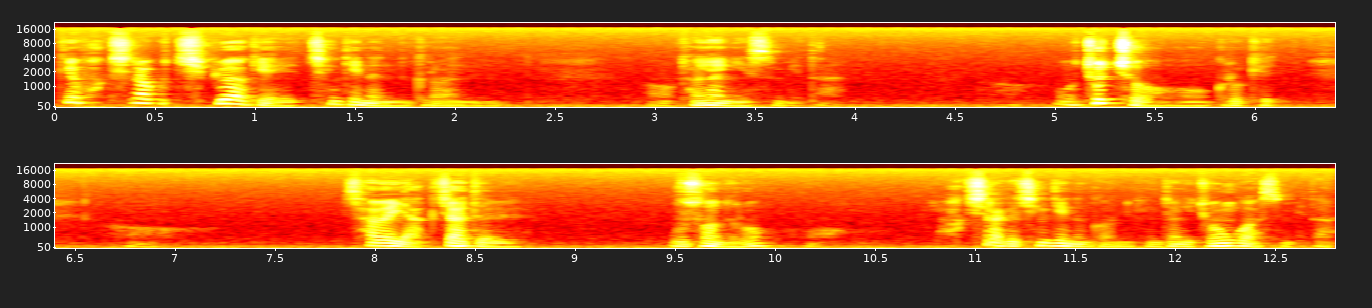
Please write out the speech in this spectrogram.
꽤 확실하고 집요하게 챙기는 그런 어, 경향이 있습니다. 어, 좋죠. 어, 그렇게 어, 사회 약자들 우선으로 어, 확실하게 챙기는 건 굉장히 좋은 것 같습니다.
